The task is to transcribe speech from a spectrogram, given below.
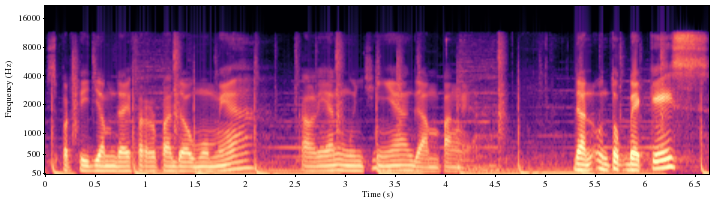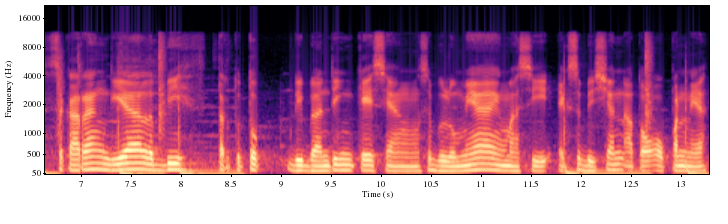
seperti jam diver pada umumnya, kalian nguncinya gampang ya. Dan untuk back case sekarang dia lebih tertutup dibanding case yang sebelumnya yang masih exhibition atau open ya.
